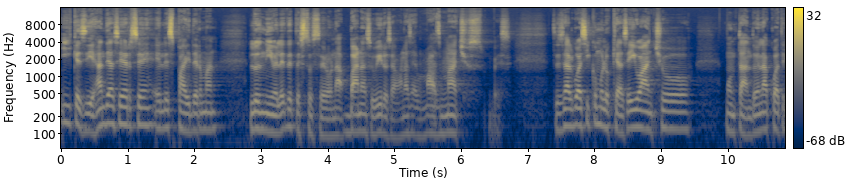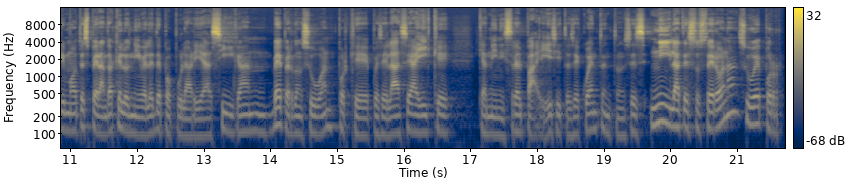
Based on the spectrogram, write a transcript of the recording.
Y que si dejan de hacerse el Spider-Man, los niveles de testosterona van a subir, o sea, van a ser más machos, ¿ves? Entonces algo así como lo que hace Ivancho montando en la cuatrimoto esperando a que los niveles de popularidad sigan, ve, perdón, suban, porque pues él hace ahí que, que administra el país y todo ese cuento, entonces ni la testosterona sube por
